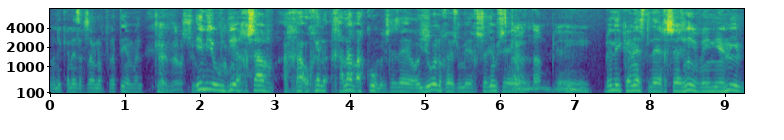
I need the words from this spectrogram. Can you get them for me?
לא ניכנס עכשיו לפרטים, אבל כן, זה לא שיעור. אם יהודי עכשיו אוכל חלב עקום, יש לזה עיון, או יש הכשרים ש... לא, לא, בלי- בלי להיכנס להכשרים ועניינים,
